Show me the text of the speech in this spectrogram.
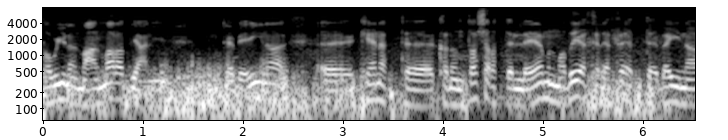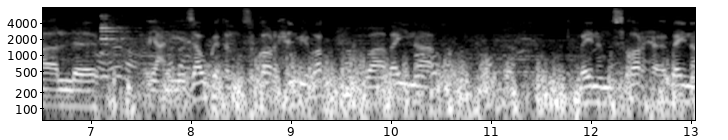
طويلا مع المرض. يعني متابعينا كانت قد انتشرت الأيام الماضية خلافات بين يعني زوجة الموسيقار حلمي بكر وبين بين الموسيقار بين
